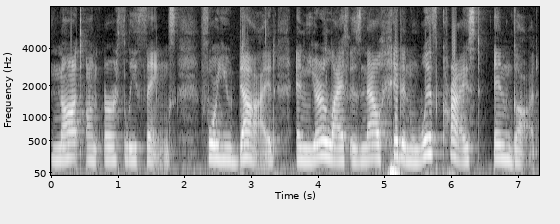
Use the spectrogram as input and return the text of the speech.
not on earthly things. For you died, and your life is now hidden with Christ in God.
